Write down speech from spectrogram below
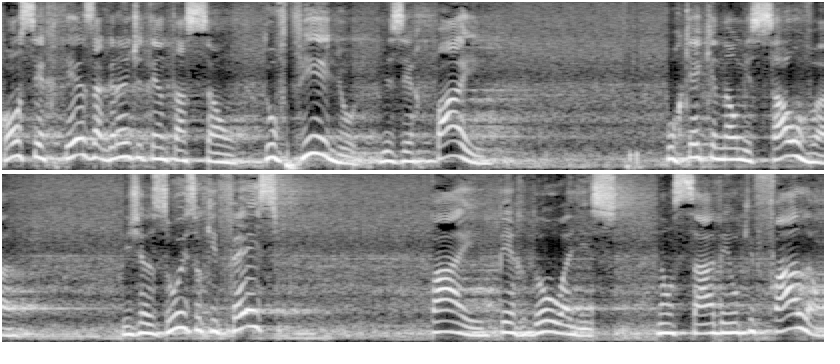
Com certeza a grande tentação do filho dizer: Pai, por que que não me salva? E Jesus o que fez? Pai, perdoa-lhes, não sabem o que falam,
